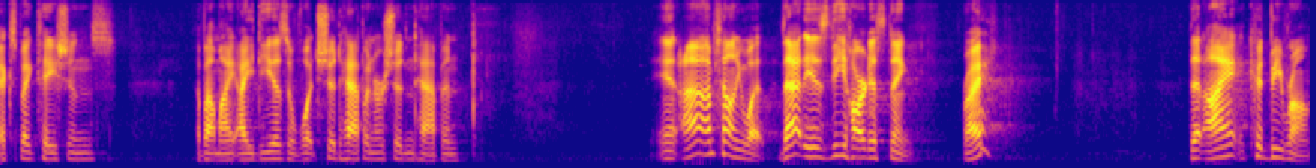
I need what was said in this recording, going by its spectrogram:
expectations, about my ideas of what should happen or shouldn't happen. And I'm telling you what, that is the hardest thing, right? That I could be wrong.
